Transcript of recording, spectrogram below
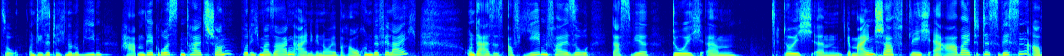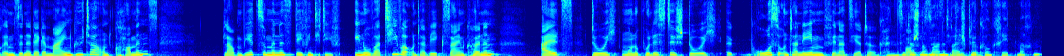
So, und diese Technologien haben wir größtenteils schon, würde ich mal sagen. Einige neue brauchen wir vielleicht. Und da ist es auf jeden Fall so, dass wir durch, ähm, durch ähm, gemeinschaftlich erarbeitetes Wissen, auch im Sinne der Gemeingüter und Commons, glauben wir zumindest, definitiv innovativer unterwegs sein können als durch monopolistisch durch äh, große Unternehmen finanzierte. Können Sie das nochmal an einem Beispiel konkret machen?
